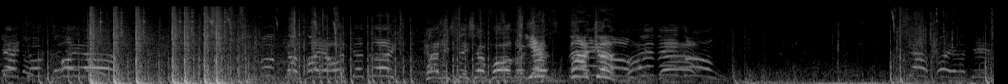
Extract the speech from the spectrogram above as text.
Deckungsfeuer! Bunkerfeuer unterdrückt! Kann ich sicher vorrücken? Jetzt, Parker! Bewegung! Ja, Feuer geht!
